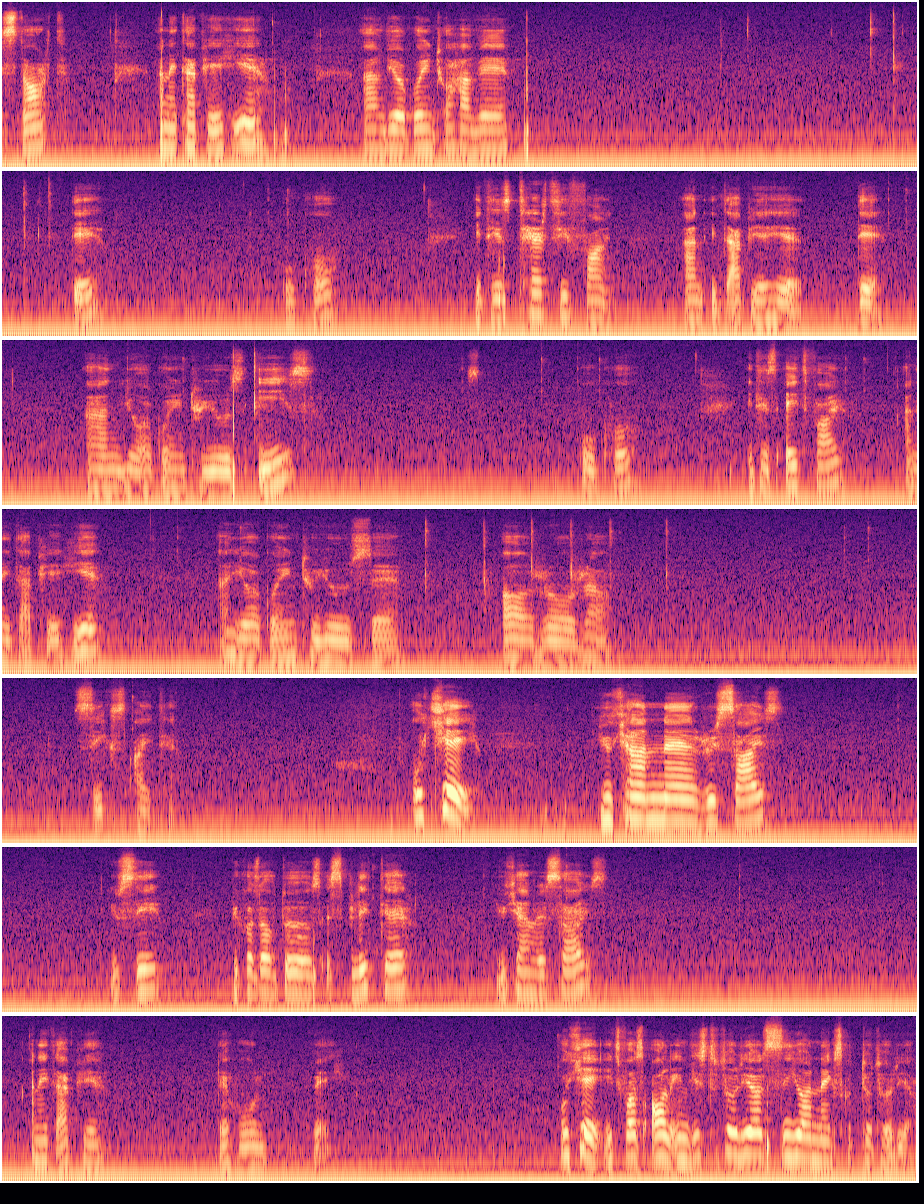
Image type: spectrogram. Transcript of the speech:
start. And it appear here. And we are going to have a there okay it is 30 fine and it appear here there and you are going to use ease okay it is 85 and it appear here and you are going uh, aurora. 6 item. Okay. You can uh, resize. You see because of those splitter, you can resize. And it appear the whole okay it was all in this tutorial. See you on next tutorial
